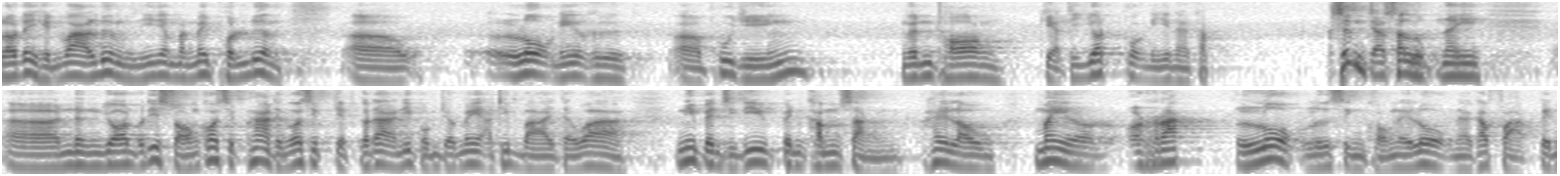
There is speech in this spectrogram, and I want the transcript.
เราได้เห็นว่าเรื่องนี้เนี่ยมันไม่พ้นเรื่องออโลกนี้ก็คืออผู้หญิงเงินทอง กียรติยศพวกนี้นะครับ ซึ่งจะสรุปในหนึ่งยอห์นบทที่2ข้อ15 ถึงข้อ17 ก็ได้นนี้ผมจะไม่อธิบาย แต่ว่านี่เป็นสิ่งที่เป็นคำสั่งให้เราไม่รักโลกหรือสิ่งของในโลกนะครับ ฝากเป็น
